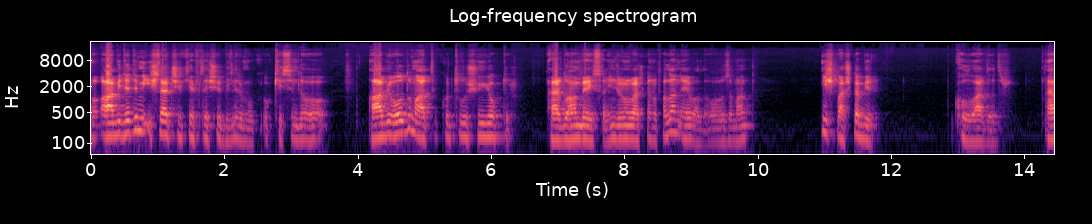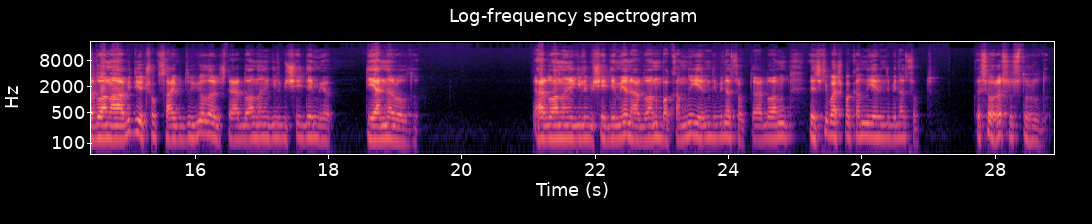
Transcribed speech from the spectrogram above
O abi dedi mi işler çirkefleşir bilirim o, o kesimde o abi oldu mu artık kurtuluşun yoktur. Erdoğan Bey Sayın Cumhurbaşkanı falan eyvallah o, zaman iş başka bir kulvardadır. Erdoğan abi diye çok saygı duyuyorlar işte Erdoğan'la ilgili bir şey demiyor diyenler oldu. Erdoğan'la ilgili bir şey demeyen Erdoğan'ın bakanlığı yerin dibine soktu. Erdoğan'ın eski başbakanını yerin dibine soktu. Ve sonra susturuldu.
